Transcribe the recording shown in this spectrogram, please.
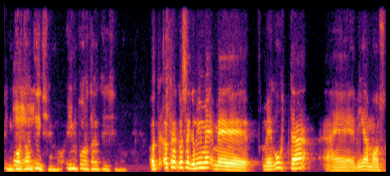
Importantísimo, importantísimo. Otra, cosa que a mí me, gusta, eh, digamos,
